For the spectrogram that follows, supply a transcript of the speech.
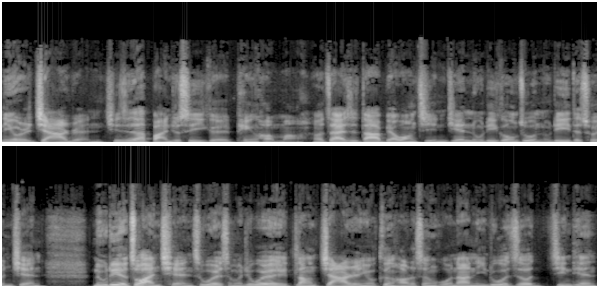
你有了家人，其实它本来就是一个平衡嘛。然后再来是大家不要忘记，你今天努力工作，努力的存钱，努力的赚钱，是为了什么？就为了让家人有更好的生活。那你如果只有今天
